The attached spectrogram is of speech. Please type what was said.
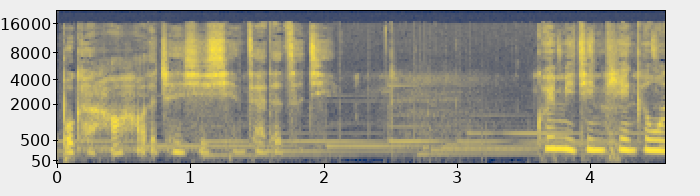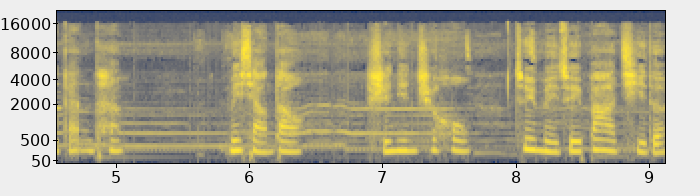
不肯好好的珍惜现在的自己。闺蜜今天跟我感叹，没想到，十年之后。最美最霸气的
